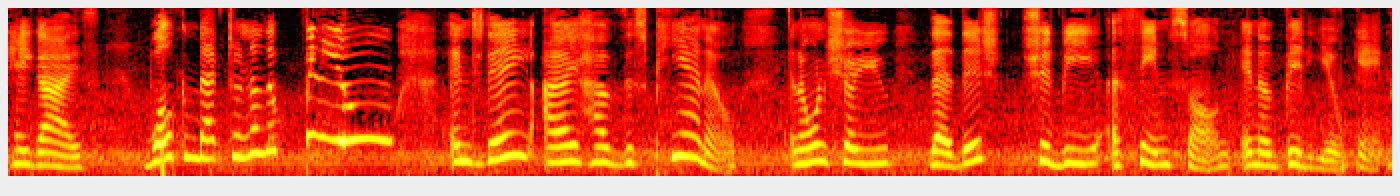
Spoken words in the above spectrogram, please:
Hey guys, welcome back to another video! And today I have this piano, and I want to show you that this should be a theme song in a video game.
